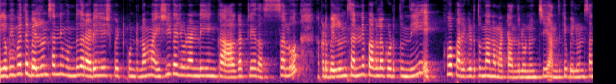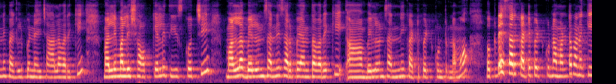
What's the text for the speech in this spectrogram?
ఇక మేమైతే బెలూన్స్ అన్ని ముందుగా రెడీ చేసి పెట్టుకుంటున్నాం. ఐషిక చూడండి ఇంకా ఆగట్లేదు అస్సలు. అక్కడ బెలూన్స్ అన్ని పగల కొడుతుంది ఎక్కువ పరిగెడుతుంది అన్నమాట అందులో నుంచి. అందుకే బెలూన్స్ అన్ని పగిలిపోయినాయి చాలా వరకు. మళ్ళీ మళ్ళీ షాప్కి వెళ్ళి తీసుకొచ్చి మళ్ళీ బెలూన్స్ అన్ని సరిపోయేంత వరకు బెలూన్స్ అన్ని కట్టి పెట్టుకుంటున్నాము. ఒకటేసారి కట్టి పెట్టుకున్నామంటే మనకి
